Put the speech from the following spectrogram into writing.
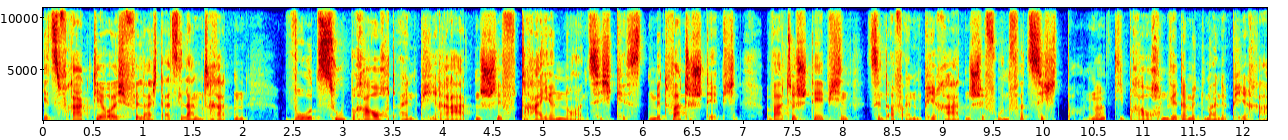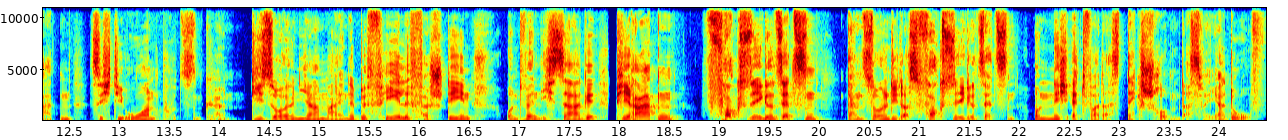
Jetzt fragt ihr euch vielleicht als Landratten, wozu braucht ein Piratenschiff 93 Kisten mit Wattestäbchen? Wattestäbchen sind auf einem Piratenschiff unverzichtbar. Ne? Die brauchen wir, damit meine Piraten sich die Ohren putzen können. Die sollen ja meine Befehle verstehen. Und wenn ich sage, Piraten, Focksegel setzen, dann sollen die das Focksegel setzen und nicht etwa das Deck schrubben. Das wäre ja doof.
